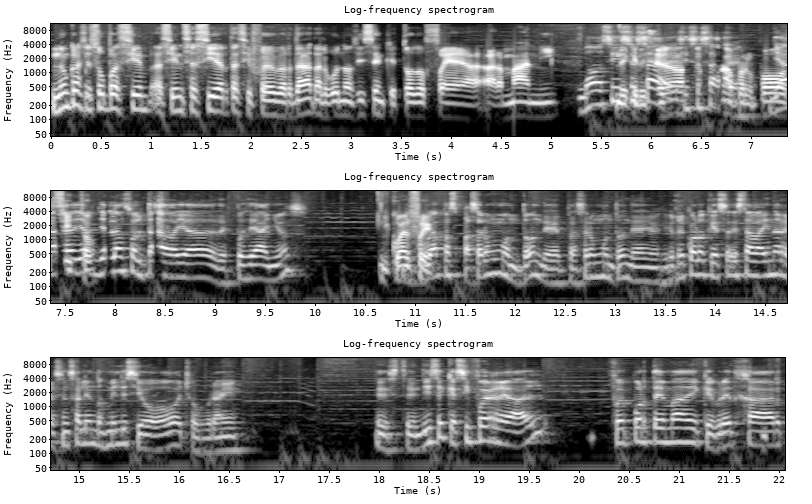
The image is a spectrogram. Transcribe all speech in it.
nunca se supo a, cien- a ciencia cierta si fue verdad. Algunos dicen que todo fue a Armani. No, sí de se que sabe, sí se sabe. a propósito. Ya, ya, ya lo han soltado ya después de años. ¿Y cuál fue? Pasaron un montón de, pasaron un montón de años. Yo recuerdo que esa- esta vaina recién salió en 2018, por ahí. Este, dice que sí fue real. Fue por tema de que Bret Hart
